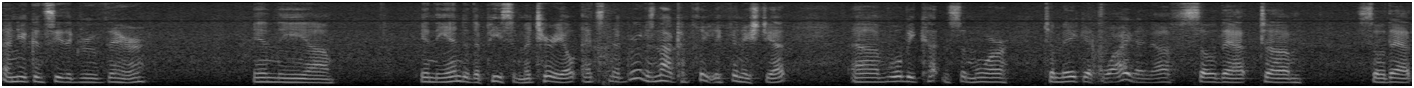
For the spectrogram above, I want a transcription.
And you can see the groove there in the uh, in the end of the piece of material. It's the groove is not completely finished yet. Uh, we'll be cutting some more to make it wide enough so that um, so that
